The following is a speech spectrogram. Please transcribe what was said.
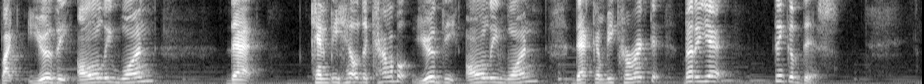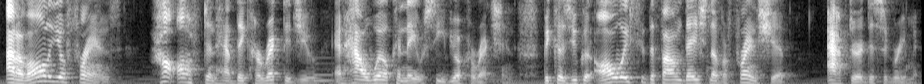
Like you're the only one that can be held accountable? You're the only one that can be corrected? Better yet think of this. Out of all of your friends how often have they corrected you and how well can they receive your correction? Because you could always see the foundation of a friendship after a disagreement.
